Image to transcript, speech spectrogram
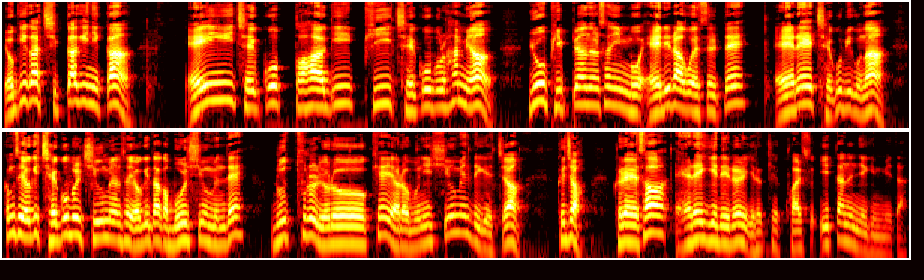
여기가 직각이니까 a제곱 더하기 b제곱을 하면 요 빗변을 선생님 뭐 l이라고 했을 때 l의 제곱이구나. 그러면서 여기 제곱을 지우면서 여기다가 뭘 씌우면 돼? 루트를 이렇게 여러분이 씌우면 되겠죠? 그죠? 그래서 l의 길이를 이렇게 구할 수 있다는 얘기입니다.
